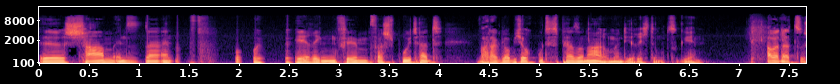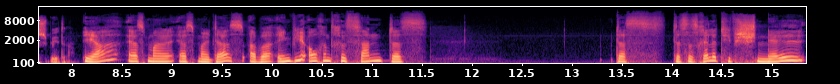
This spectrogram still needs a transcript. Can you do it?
äh, Charme in seinen vorherigen Filmen versprüht hat, war da, glaube ich, auch gutes Personal, um in die Richtung zu gehen. Aber dazu später. Ja, erstmal erstmal das, aber irgendwie auch interessant, dass dass, dass es relativ schnell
